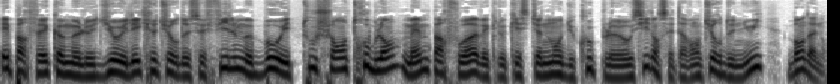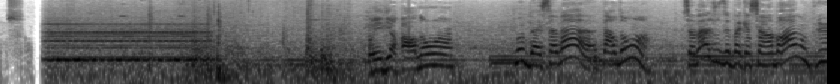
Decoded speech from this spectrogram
Et parfait comme le duo et l'écriture de ce film, beau et touchant, troublant même parfois avec le questionnement du couple aussi dans cette aventure de nuit, bande-annonce. Vous voulez dire pardon hein Bon, bah ça va, pardon. Ça va, je vous ai pas cassé un bras non plus.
